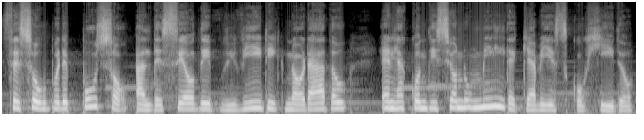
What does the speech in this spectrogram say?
se sobrepuso al deseo de vivir ignorado en la condición humilde que había escogido.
